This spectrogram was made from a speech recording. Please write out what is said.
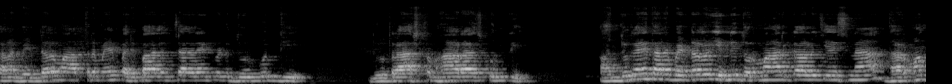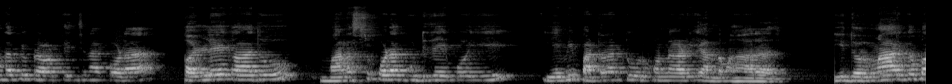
తన బిడ్డలు మాత్రమే పరిపాలించాలనేటువంటి దుర్బుద్ధి ధృతరాష్ట్ర మహారాజుకు ఉంది అందుకని తన బిడ్డలు ఎన్ని దుర్మార్గాలు చేసినా ధర్మం తప్పి ప్రవర్తించినా కూడా కళ్ళే కాదు మనస్సు కూడా గుడ్డిదైపోయి ఏమీ పట్టనట్టు ఊరుకున్నాడు ఈ అందమహారాజు ఈ దుర్మార్గపు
